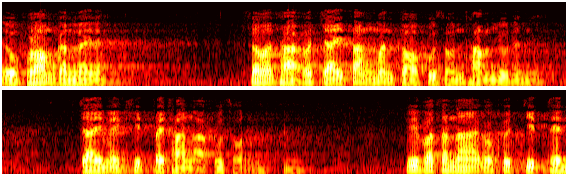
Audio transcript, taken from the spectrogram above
อยู่พร้อมกันเลยนะ มถะก็ใจตั้งมั่นต่อกุศลธรรมอยู่นั่นนี่ใจไม่คิดไปทางอากุศลวิปัสสนาก็คือจิตเห็น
